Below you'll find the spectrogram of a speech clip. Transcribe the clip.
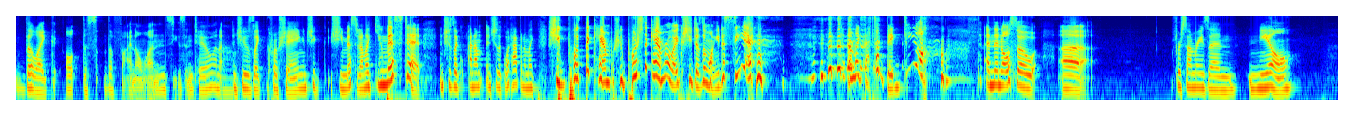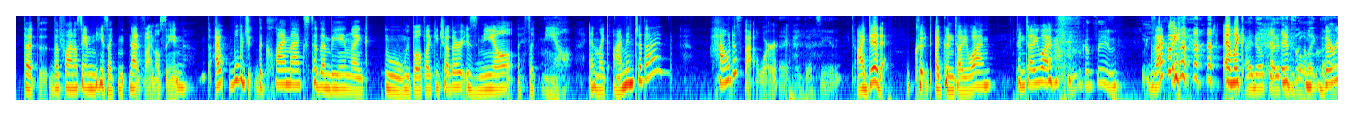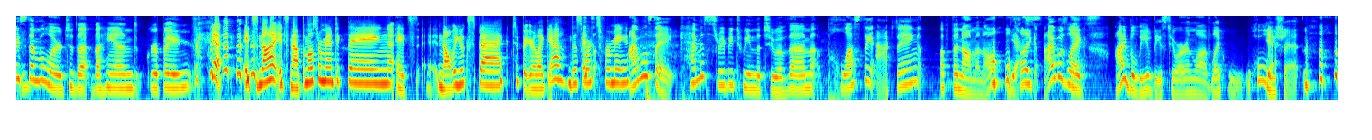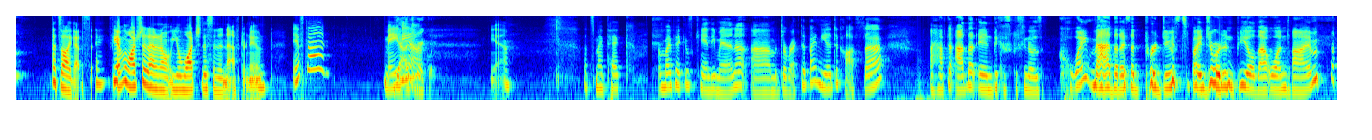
the like ul- the the final one in season two, and and she was like crocheting and she she missed it. I'm like, you missed it, and she's like, and I'm and she's like, what happened? I'm like, she put the camera, she pushed the camera away because she doesn't want you to see it. I'm like, that's a big deal. and then also, uh, for some reason, Kneel that the final scene. He's like, not final scene. I what would you the climax to them being like, ooh, we both like each other is Kneel. He's like Kneel, and like I'm into that. How does that work? I that scene. I did. Could I couldn't tell you why. Couldn't tell you why. It was a good scene. Exactly. and like I know quite a few It's people like that. very similar to the the hand gripping. yeah, it's not it's not the most romantic thing. It's not what you expect, but you're like, yeah, this works for me. I will say, chemistry between the two of them plus the acting, a phenomenal. Yes. like I was like, Yes. I believe these two are in love. Like holy Yeah. shit. That's all I got to say. If you haven't watched it, I don't know. You'll watch this in an afternoon. If that, maybe. yeah, it's Yeah. very quick. That's my pick. My pick is Candyman, um, directed by Nia DaCosta. I have to add that in because Christina was quite mad that I said produced by Jordan Peele that one time.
